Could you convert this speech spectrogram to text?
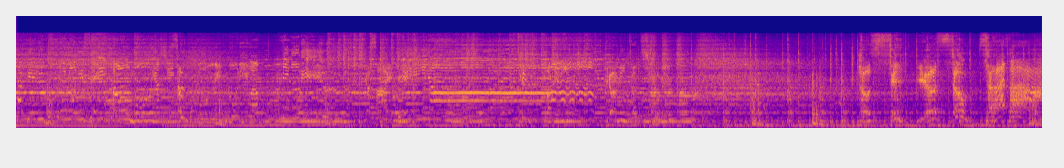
かける心に聖火を燃やし思う祈りは巡りゆく野菜にる発生やっそさあ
